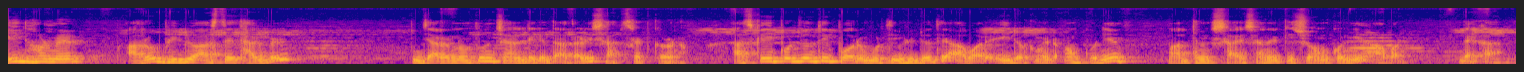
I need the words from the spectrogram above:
এই ধরনের আরও ভিডিও আসতে থাকবে। যারা নতুন চ্যানেলটিকে তাড়াতাড়ি সাবস্ক্রাইব করে নাও। আজকে এই পর্যন্তই, পরবর্তী ভিডিওতে আবার এই রকমের অঙ্ক নিয়ে মাধ্যমিক সাজেশানের কিছু অঙ্ক নিয়ে আবার দেখা হবে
